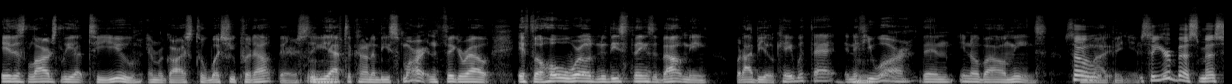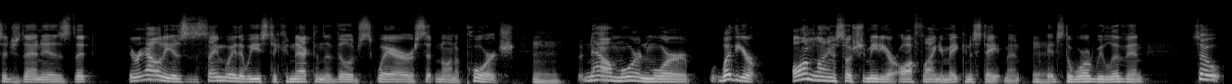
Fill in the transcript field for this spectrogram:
it is largely up to you in regards to what you put out there. So mm-hmm. you have to kind of be smart and figure out if the whole world knew these things about me, would I be okay with that? And if mm-hmm. you are, then you know by all means. So, in my opinion. So your best message then is that the reality is the same way that we used to connect in the village square or sitting on a porch. Mm-hmm. Now more and more, whether you're online, on social media, or offline, you're making a statement. Mm-hmm. It's the world we live in. So,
